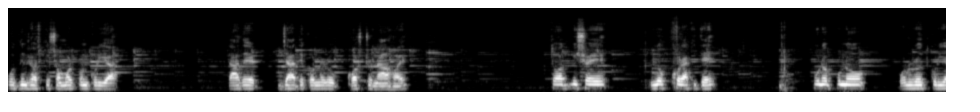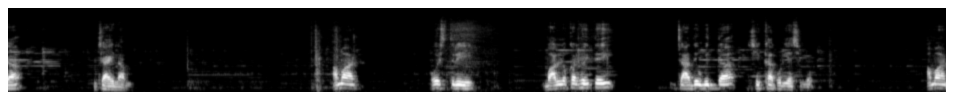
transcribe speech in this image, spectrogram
পত্নীর হস্তে সমর্পণ করিয়া তাহাদের যাতে কোনোরূপ কষ্ট না হয় তদ বিষয়ে লক্ষ্য রাখিতে পুনঃ পুনঃ অনুরোধ করিয়া যাইলাম। আমার ওই স্ত্রী বাল্যকাল হইতেই জাদুবিদ্যা শিক্ষা করিয়াছিল। আমার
